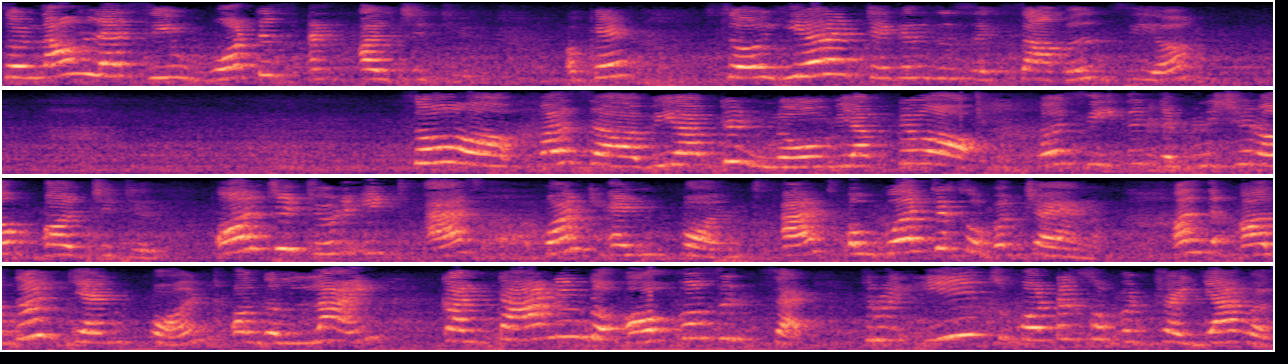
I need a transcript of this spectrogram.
So now let's see what is an altitude. Okay. So here I've taken this examples here. So uh, first uh, we have to know, we have to uh, see the definition of altitude. Altitude it one end point at a vertex of a triangle and the other end point on the line containing the opposite side through each vertex of a triangle.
